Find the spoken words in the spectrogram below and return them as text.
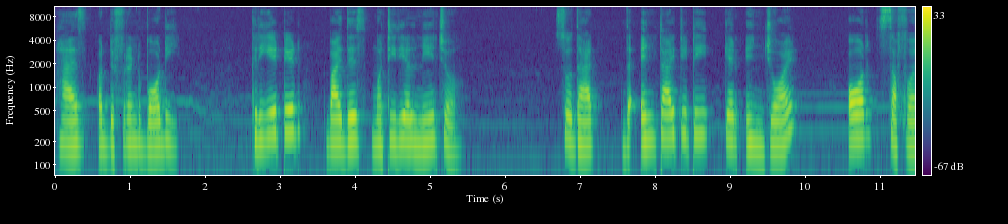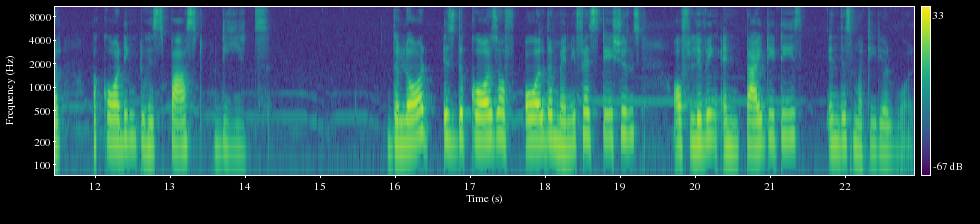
has a different body created by this material nature so that the entity can enjoy or suffer according to his past deeds. The Lord is the cause of all the manifestations of living entities in this material world.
